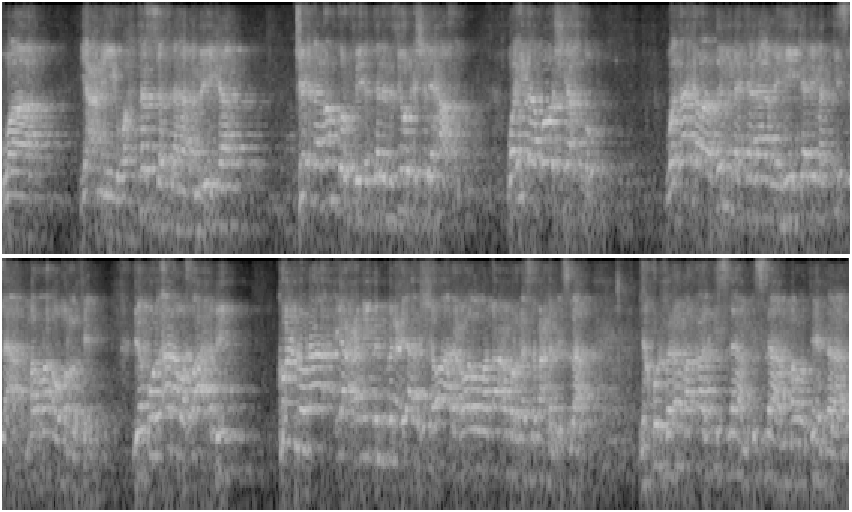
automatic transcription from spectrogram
ويعني واهتزت لها أمريكا جئنا ننظر في التلفزيون إيش اللي حاصل. وإذا بوش يخطب وذكر ضمن كلامه كلمة إسلام مرة أو مرتين يقول أنا وصاحبي كلنا يعني من من عيال الشوارع والله ما عمرنا سمعنا الإسلام يقول فلما قال إسلام إسلام مرتين ثلاث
